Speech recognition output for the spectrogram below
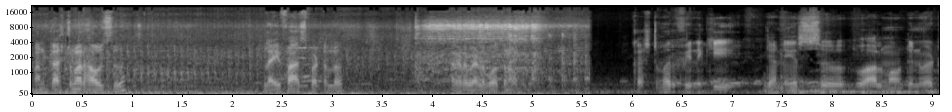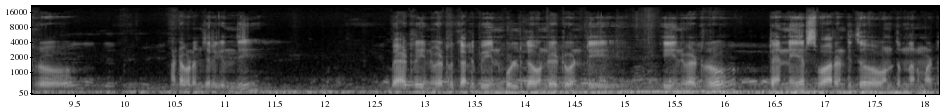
మన కస్టమర్ హౌస్ లైఫ్ హాస్పిటల్. అక్కడ వెళ్ళబోతున్నాం. కస్టమర్ ఫినికి ten years wall mount inverter అడగడం జరిగింది. బ్యాటరీ ఇన్వర్టర్ కలిపి ఇన్బుల్ట్గా ఉండేటువంటి ఈ ఇన్వర్టర్ టెన్ ఇయర్స్ వారంటీతో ఉంటుందన్నమాట.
